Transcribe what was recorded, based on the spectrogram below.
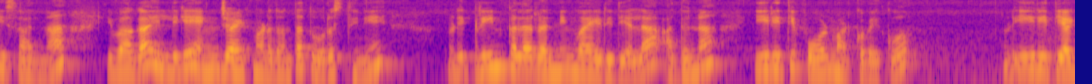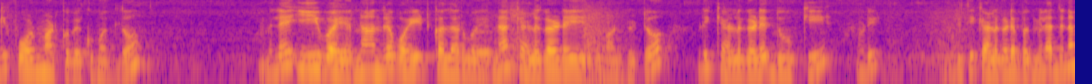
ಈ ಸಾಲನ್ನ. ಇವಾಗ ಇಲ್ಲಿಗೆ ಹೆಂಗೆ ಜಾಯಿಂಟ್ ಮಾಡೋದು ಅಂತ ತೋರಿಸ್ತೀನಿ. ನೋಡಿ ಗ್ರೀನ್ ಕಲರ್ ರನ್ನಿಂಗ್ ವೈರ್ ಇದೆಯಲ್ಲ, ಅದನ್ನು ಈ ರೀತಿ ಫೋಲ್ಡ್ ಮಾಡ್ಕೋಬೇಕು. ನೋಡಿ, ಈ ರೀತಿಯಾಗಿ ಫೋಲ್ಡ್ ಮಾಡ್ಕೋಬೇಕು ಮೊದಲು. ಆಮೇಲೆ ಈ ವೈರ್ನ, ಅಂದರೆ ವೈಟ್ ಕಲರ್ ವೈರ್ನ ಕೆಳಗಡೆ ಇದು ಮಾಡಿಬಿಟ್ಟು, ನೋಡಿ ಕೆಳಗಡೆ ದೂಕಿ, ನೋಡಿ ರೀತಿ ಕೆಳಗಡೆ ಬಂದಮೇಲೆ ಅದನ್ನು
